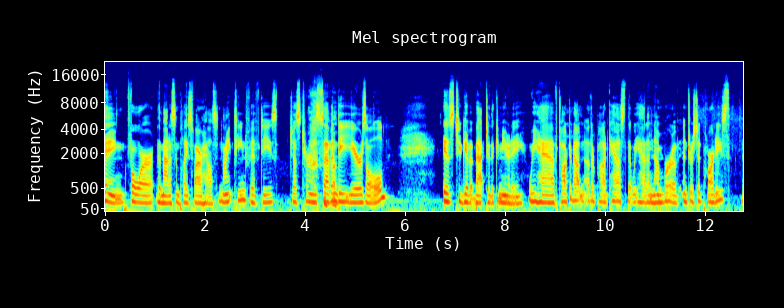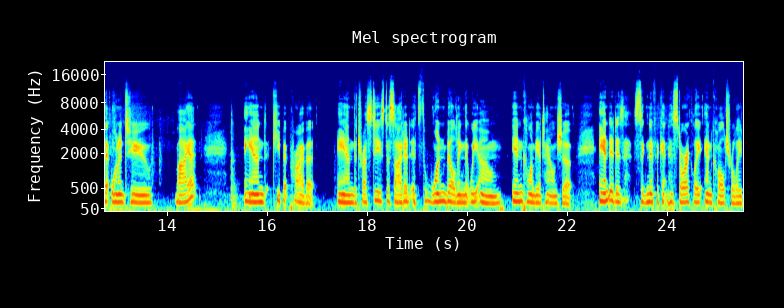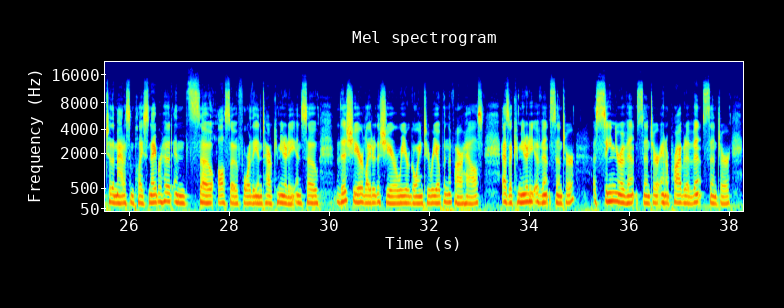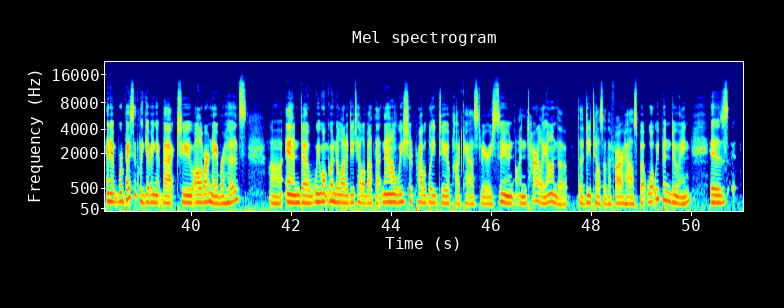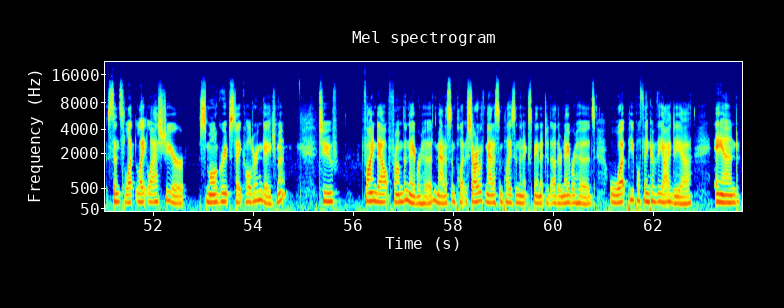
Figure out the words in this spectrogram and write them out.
thing for the Madison Place Firehouse, 1950s, just turned 70 years old. is to give it back to the community. We have talked about in other podcasts that we had a number of interested parties that wanted to buy it and keep it private. And the trustees decided it's the one building that we own in Columbia Township. And it is significant historically and culturally to the Madison Place neighborhood, and so also for the entire community. And so this year, later this year, we are going to reopen the firehouse as a community event center a senior event center and a private event center. And it, we're basically giving it back to all of our neighborhoods. Uh, and uh, we won't go into a lot of detail about that now. We should probably do a podcast very soon entirely on the, the details of the firehouse. But what we've been doing is since late, late last year, small group stakeholder engagement to find out from the neighborhood, Madison Place, started with Madison Place and then expanded to other neighborhoods, what people think of the idea and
